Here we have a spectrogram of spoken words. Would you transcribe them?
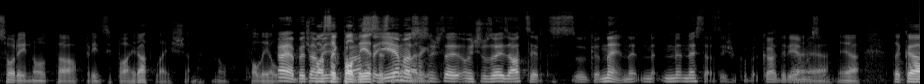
sorry, nu, tā principā ir atlaišana. Nu, Jā, jā, bet Viņš pasaka, paldies. es tev Iemesls, viņš, te, viņš uzreiz atcerās, ka nē, ne, ne, ne, nestāstīšu, kāda ir Jā, iemesla. jā, jā. Tā kā,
